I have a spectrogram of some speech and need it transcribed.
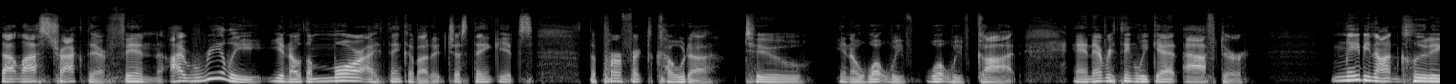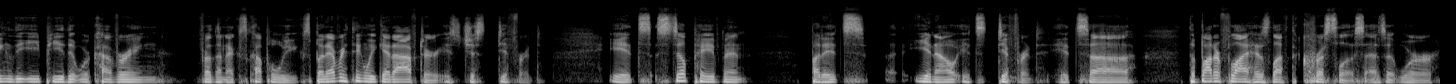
that last track there, Fin. I really, you know, the more I think about it, just think it's the perfect coda to, you know, what we've what we've got and everything we get after. Maybe not including the EP that we're covering for the next couple weeks, but everything we get after is just different. It's still pavement, but it's you know, it's different. It's uh the butterfly has left the chrysalis as it were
